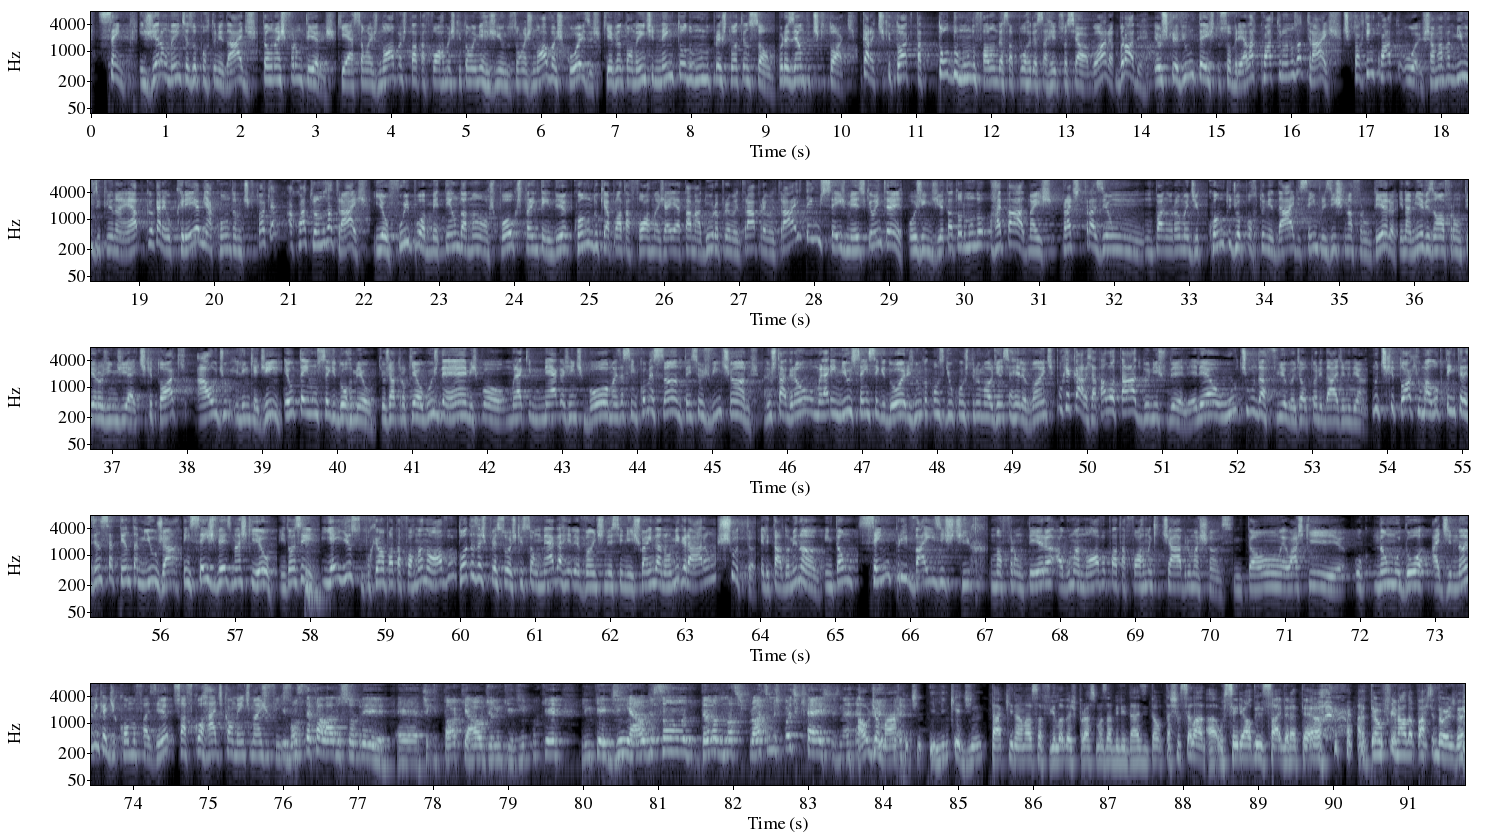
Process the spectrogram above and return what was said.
Sempre. E geralmente as oportunidades estão nas fronteiras, que é, são as novas plataformas que estão emergindo, são as novas coisas que eventualmente nem todo mundo prestou atenção. Por exemplo, TikTok. Cara, TikTok tá todo mundo falando dessa porra dessa rede social agora. Brother, eu escrevi um texto sobre ela há quatro anos atrás. TikTok tem quatro. chamava Musical.ly na época. Cara, eu criei a minha conta no TikTok há quatro anos atrás. E eu fui, pô, metendo a mão aos poucos para entender quando que a plataforma já ia estar tá madura para eu entrar, para eu entrar. E tem uns seis meses que eu entrei. Hoje em dia tá todo mundo hypado. Mas para te trazer um, um panorama de quanto de oportunidade sempre existe na fronteira, e na minha visão a fronteira hoje em dia é TikTok, áudio e LinkedIn, eu tenho um seguidor meu que eu já troquei alguns DMs, pô, um moleque mega gente boa, mas assim, começando, tem seus 20 anos. No Instagram, o moleque tem 1.100 seguidores, nunca conseguiu construir uma audiência relevante, porque, cara, já tá lotado do nicho dele. Ele é o último da fila de autoridade ali dentro. No TikTok, o maluco tem 370 mil já, tem seis vezes mais que eu. Então, assim, e é isso, porque é uma plataforma nova, todas as pessoas que são mega relevantes nesse nicho ainda não migraram, chuta, ele tá dominando. Então, sempre vai existir uma fronteira, alguma nova plataforma que te abre uma chance. Então, eu acho que não mudou a dinâmica de como fazer, só ficou radicalmente mais difícil. E bom você ter falado sobre é, TikTok, áudio, LinkedIn, porque LinkedIn e áudio são tema dos nossos próximos podcasts, né? Audio marketing e LinkedIn tá aqui na nossa fila das próximas habilidades, então tá chancelado. Ah, o serial do Insight Até, até o final da parte 2, né?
